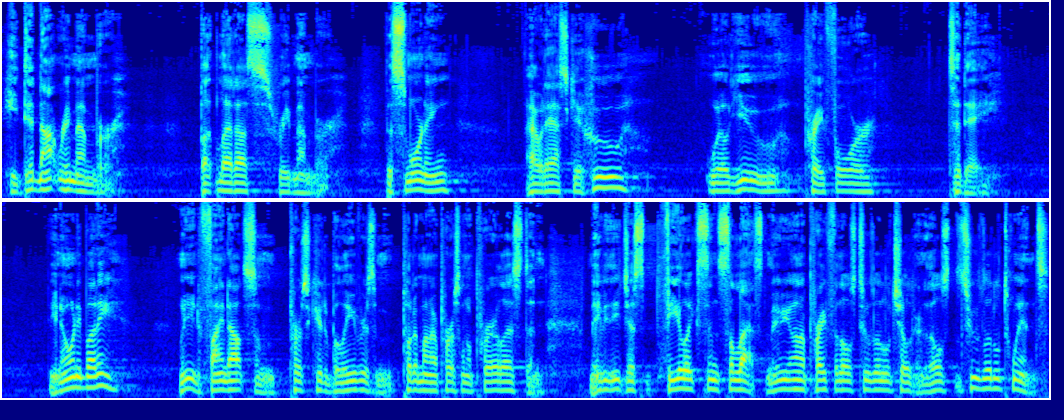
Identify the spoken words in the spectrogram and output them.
He did not remember. But let us remember. This morning, I would ask you, who will you pray for today? Do you know anybody? We need to find out some persecuted believers and put them on our personal prayer list. And maybe they just Felix and Celeste. Maybe you want to pray for those two little children, those two little twins.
